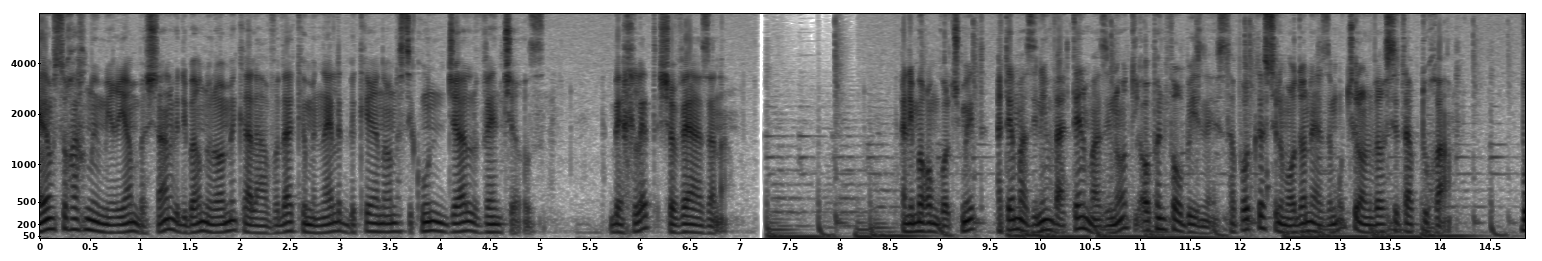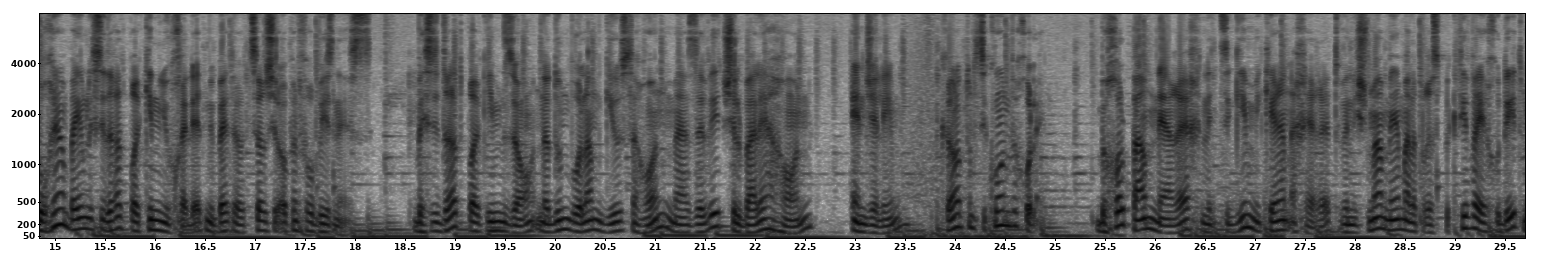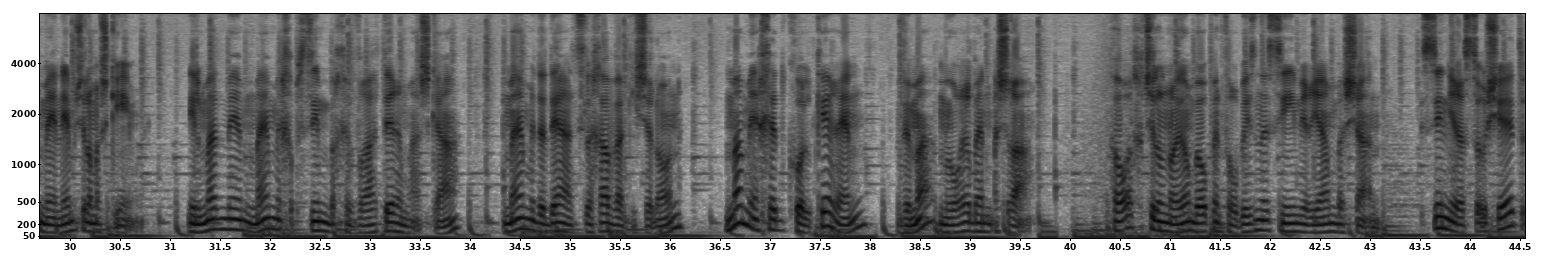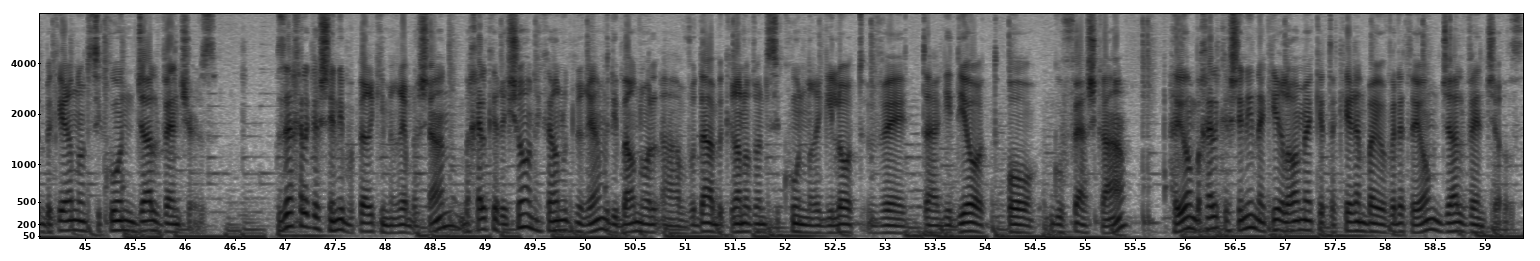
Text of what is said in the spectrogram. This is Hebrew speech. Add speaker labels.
Speaker 1: היום שוחחנו עם מרים בשן ודיברנו לעומק על העבודה כמנהלת בקרן הון הסיכון JAL Ventures. בהחלט שווה האזנה. אני מרום גולדשמיט, אתם מאזינים ואתן מאזינות ל-Open for Business, הפודקאסט של מועדון היזמות של האוניברסיטה הפתוחה. ברוכים הבאים לסדרת פרקים מיוחדת מבית היוצר של Open for Business. בסדרת פרקים זו נדון בעולם גיוס ההון מהזווית של בעלי ההון, אנג'לים, קרנות הון סיכון וכולי. בכל פעם נארח נציגים מקרן אחרת ונשמע מהם על הפרספקטיבה הייחודית מעיניהם של המשקיעים. נלמד מהם מה הם מחפשים בחברה טרם ההשקעה, מהם מדדי ההצלחה והכישלון, מה מייחד כל קרן, ומה מעורר בהן השראה. האורחת שלנו היום ב-Open for Business היא מרים בשן, Senior Associate בקרן הון סיכון ג'ל Ventures. זה החלק השני בפרק עם מרים בשן, בחלק הראשון הכרנו את מרים ודיברנו על העבודה בקרנות הון סיכון רגילות ותאגידיות או גופי השקעה. היום בחלק השני נכיר לעומק את הקרן בה היא עובדת היום, ג'ל ונצ'רס.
